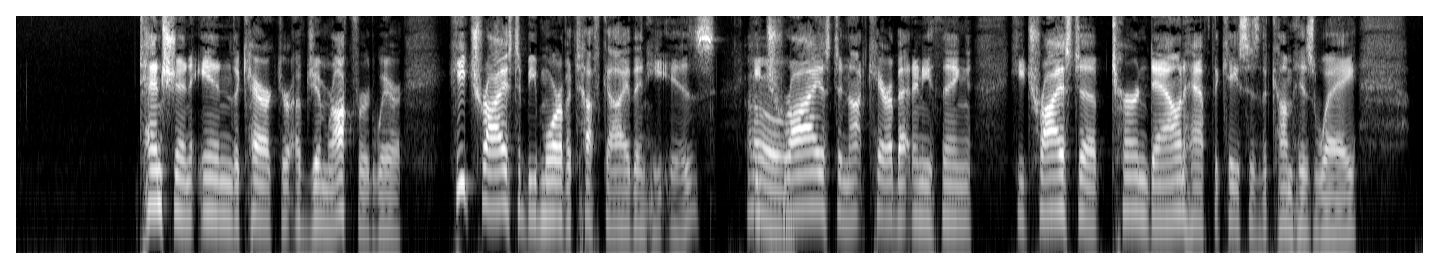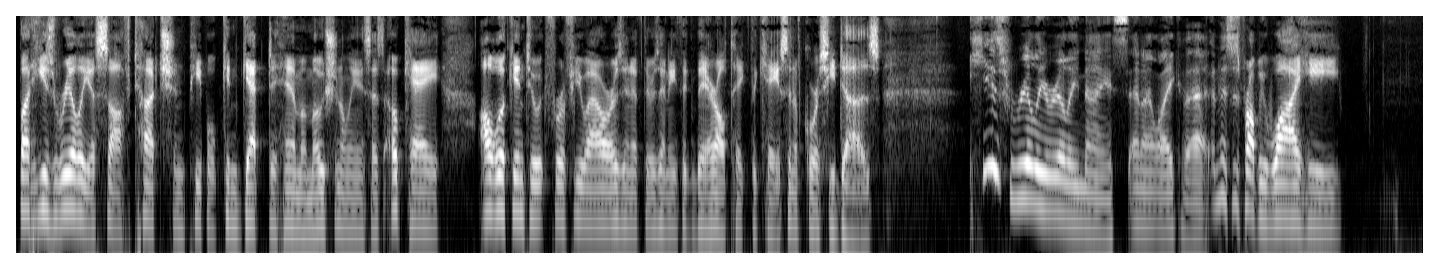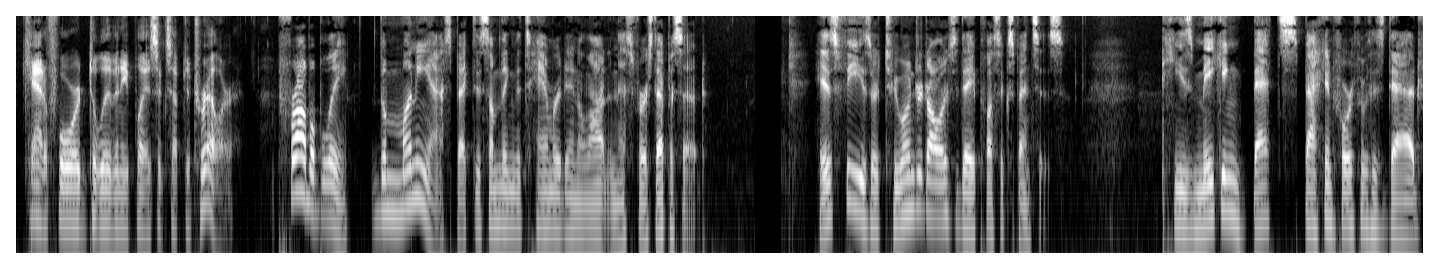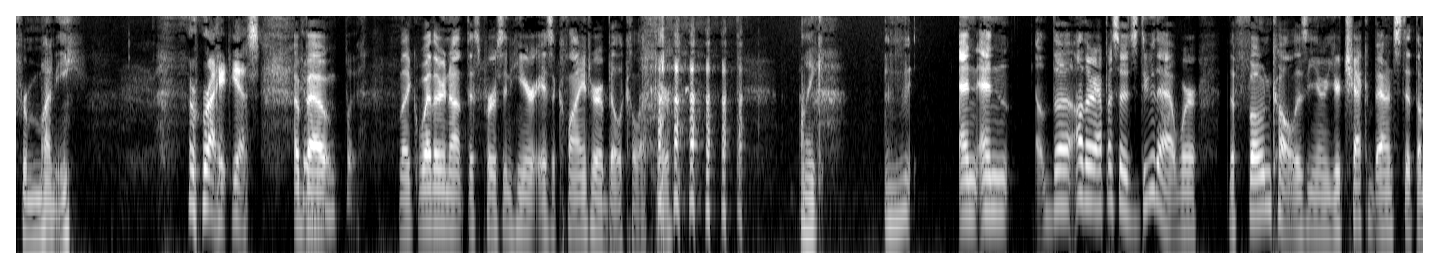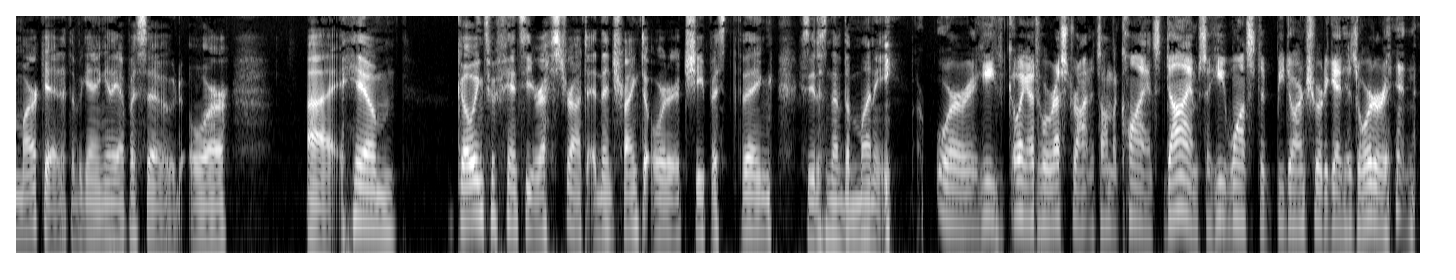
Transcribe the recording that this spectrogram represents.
tension in the character of Jim Rockford where he tries to be more of a tough guy than he is. He Oh. tries to not care about anything. He tries to turn down half the cases that come his way but he's really a soft touch and people can get to him emotionally and he says okay i'll look into it for a few hours and if there's anything there i'll take the case. And of course he does. He's really, really nice, and I like that. and this is probably why he can't afford to live any place except a trailer Probably. The money aspect is something that's hammered in a lot in this first episode. His fees are $200 a day plus expenses. He's making bets back and forth with his dad for money right yes about like whether or not this person here is a client or a bill collector. like th- and and the other episodes do that where the phone call is you know your check bounced at the market at the beginning of the episode or uh, him going to a fancy restaurant and then trying to order a cheapest thing because he doesn't have the money. or he's going out to a restaurant it's on the client's dime so he wants to be darn sure to get his order in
